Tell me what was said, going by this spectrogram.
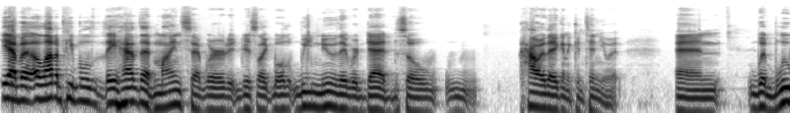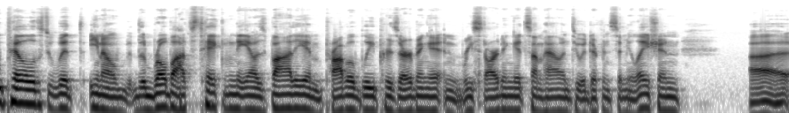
yeah, but a lot of people they have that mindset where it just like, well, we knew they were dead, so how are they going to continue it? And with blue pills, with you know the robots taking Neo's body and probably preserving it and restarting it somehow into a different simulation. Uh,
